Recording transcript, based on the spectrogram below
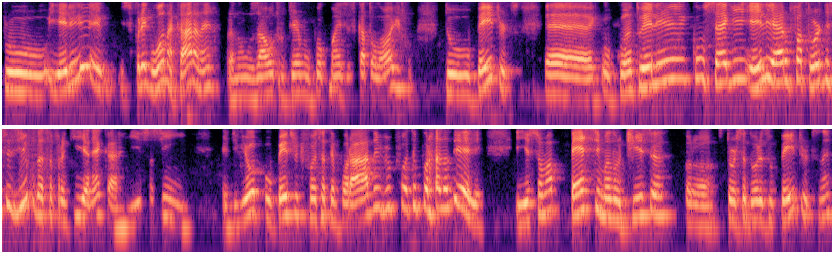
Pro, e ele esfregou na cara, né, para não usar outro termo um pouco mais escatológico, do Patriots, é, o quanto ele consegue, ele era o fator decisivo dessa franquia, né, cara? E isso, assim, ele viu o Patriots que foi essa temporada e viu que foi a temporada dele. E isso é uma péssima notícia para os torcedores do Patriots, né?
